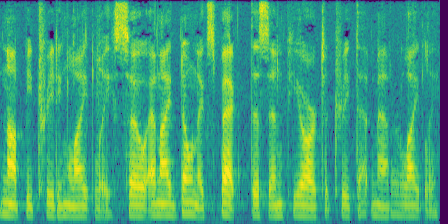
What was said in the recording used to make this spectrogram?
not be treating lightly. So, and I don't expect this NPR to treat that matter lightly.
